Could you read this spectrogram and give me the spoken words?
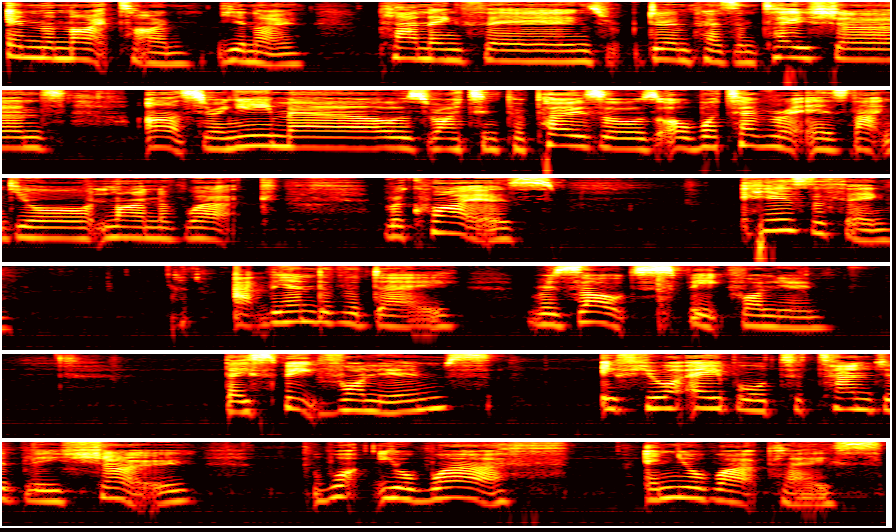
in the nighttime, you know, planning things, doing presentations, answering emails, writing proposals, or whatever it is that your line of work requires. Here's the thing at the end of the day, results speak volume. They speak volumes if you're able to tangibly show what you're worth in your workplace.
